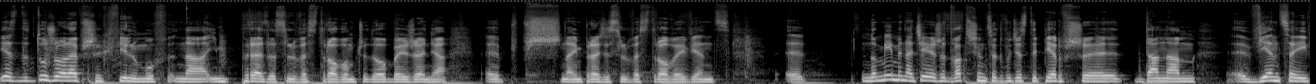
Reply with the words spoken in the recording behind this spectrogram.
Jest dużo lepszych filmów na imprezę sylwestrową, czy do obejrzenia e, na imprezie sylwestrowej, więc e, no miejmy nadzieję, że 2021 da nam e, więcej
